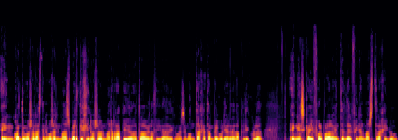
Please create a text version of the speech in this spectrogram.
En cuanto a consolas tenemos el más vertiginoso, el más rápido, a toda velocidad y con ese montaje tan peculiar de la película. En Skyfall probablemente el del final más trágico,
